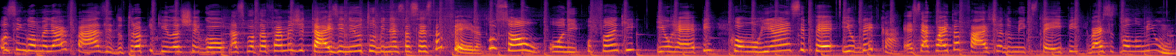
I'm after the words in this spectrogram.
O single Melhor Fase do Tropiquila chegou nas plataformas digitais e no YouTube nessa sexta-feira. O som une o funk e o rap com o Rian SP e o BK. Essa é a quarta faixa do mixtape versus volume 1.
